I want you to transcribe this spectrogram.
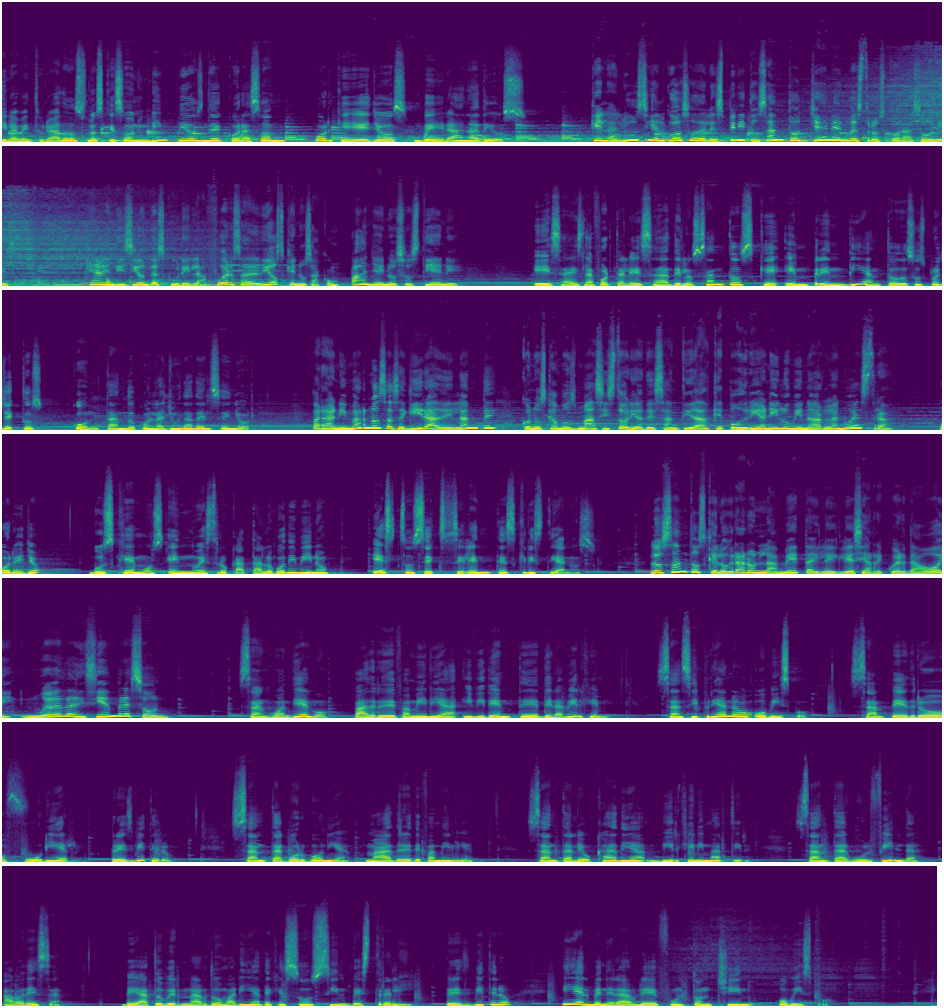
Bienaventurados los que son limpios de corazón, porque ellos verán a Dios. Que la luz y el gozo del Espíritu Santo llenen nuestros corazones. Qué bendición descubrir la fuerza de Dios que nos acompaña y nos sostiene. Esa es la fortaleza de los santos que emprendían todos sus proyectos contando con la ayuda del Señor. Para animarnos a seguir adelante, conozcamos más historias de santidad que podrían iluminar la nuestra. Por ello, busquemos en nuestro catálogo divino estos excelentes cristianos. Los santos que lograron la meta y la iglesia recuerda hoy, 9 de diciembre, son San Juan Diego, padre de familia y vidente de la Virgen, San Cipriano, obispo, San Pedro Furier, presbítero, Santa Gorgonia, madre de familia, Santa Leocadia, virgen y mártir, Santa Gulfilda, abadesa, Beato Bernardo María de Jesús Silvestrelli, presbítero, y el venerable Fulton Chin, obispo.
